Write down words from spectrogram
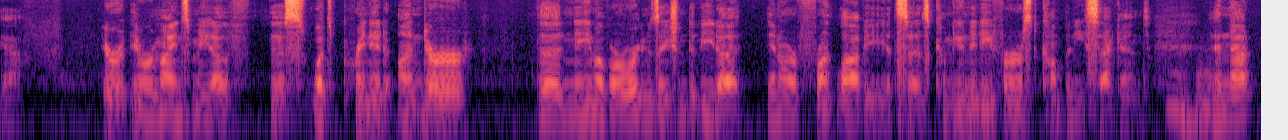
Yeah. It, re- it reminds me of this what's printed under the name of our organization, DaVita, in our front lobby, it says community first, company 2nd mm-hmm. And that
